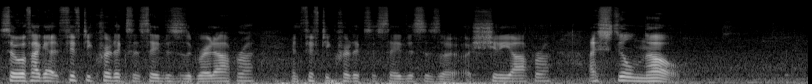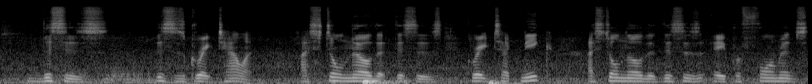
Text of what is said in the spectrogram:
so if I got 50 critics that say this is a great opera, and 50 critics that say this is a, a shitty opera, I still know this is this is great talent. I still know that this is great technique. I still know that this is a performance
